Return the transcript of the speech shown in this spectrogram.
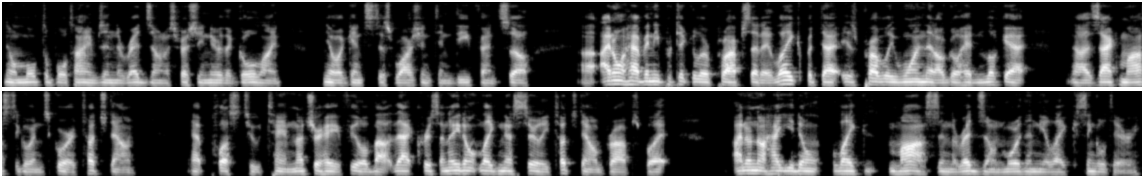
you know, multiple times in the red zone, especially near the goal line, you know, against this Washington defense. So uh, I don't have any particular props that I like, but that is probably one that I'll go ahead and look at. Uh, Zack Moss to go ahead and score a touchdown at plus 210. Not sure how you feel about that, Chris. I know you don't like necessarily touchdown props, but I don't know how you don't like Moss in the red zone more than you like Singletary.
